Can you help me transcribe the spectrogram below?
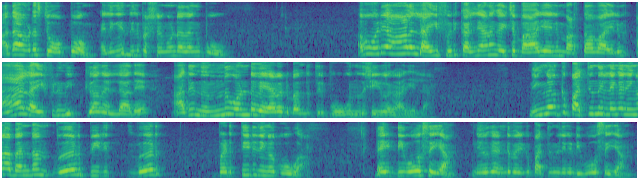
അത് അവിടെ സ്റ്റോപ്പ് ആവും അല്ലെങ്കിൽ എന്തെങ്കിലും പ്രശ്നം കൊണ്ട് അതങ്ങ് പോവും. അപ്പോൾ ഒരാളെ ലൈഫ് ഒരു കല്യാണം കഴിച്ച ഭാര്യയായാലും ഭർത്താവായാലും ആ ലൈഫിൽ നിൽക്കുക എന്നല്ലാതെ അത് നിന്നുകൊണ്ട് വേറൊരു ബന്ധത്തിൽ പോകുന്നത് ശരിയുള്ള കാര്യമല്ല. നിങ്ങൾക്ക് പറ്റുന്നില്ലെങ്കിൽ നിങ്ങൾ ആ ബന്ധം വേർപിരി വേർപ്പെടുത്തിയിട്ട് നിങ്ങൾ പോവുക. ഡിവോഴ്സ് ചെയ്യാം. നിങ്ങൾക്ക് രണ്ടുപേർക്ക് പറ്റുന്നില്ലെങ്കിൽ ഡിവോഴ്സ് ചെയ്യാം.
